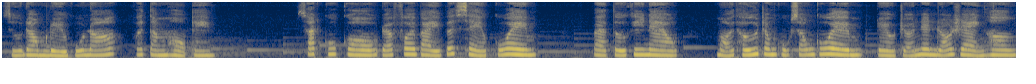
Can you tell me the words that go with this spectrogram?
sự đồng đều của nó với tâm hồn em. Sách của cô đã phơi bày vết sẹo của em, và từ khi nào mọi thứ trong cuộc sống của em đều trở nên rõ ràng hơn.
